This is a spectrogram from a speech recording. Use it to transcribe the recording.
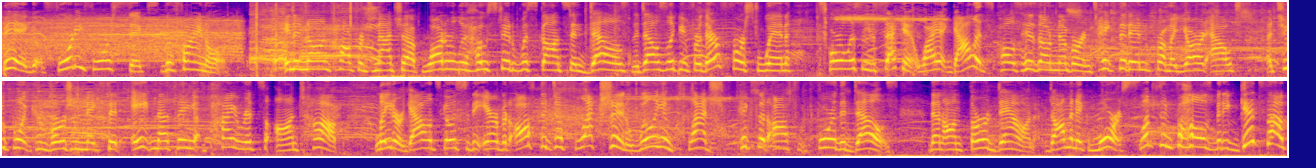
big 44-6 the final. In a non-conference matchup, Waterloo hosted Wisconsin Dells. The Dells looking for their first win. Scoreless in the second. Wyatt Gallitz calls his own number and takes it in from a yard out. A two-point conversion makes it 8-0 Pirates on top. Later, Gallitz goes to the air, but off the deflection, William Klatch picks it off for the Dells. Then on third down, Dominic Morse slips and falls, but he gets up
